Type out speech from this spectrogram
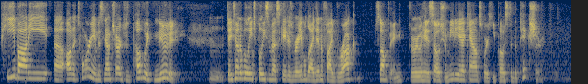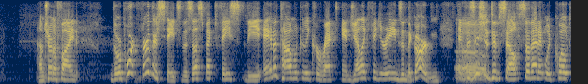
Peabody uh, Auditorium is now charged with public nudity. Hmm. Daytona Beach police investigators were able to identify Brock something through his social media accounts where he posted the picture. I'm trying to find. The report further states the suspect faced the anatomically correct angelic figurines in the garden and Oh. positioned himself so that it would, quote,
